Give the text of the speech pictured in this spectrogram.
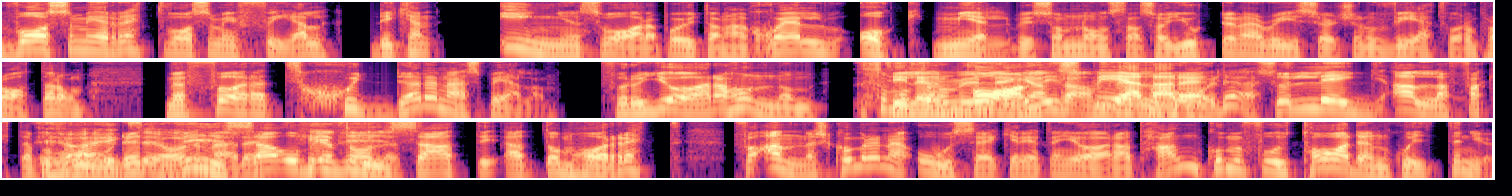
Vad som är rätt, vad som är fel, det kan ingen svara på utan han själv och Mjällby som någonstans har gjort den här researchen och vet vad de pratar om. Men för att skydda den här spelaren, för att göra honom så till en vanlig spelare, så lägg alla fakta på ja, bordet. Visa och bevisa att, att de har rätt. För annars kommer den här osäkerheten göra att han kommer få ta den skiten ju.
